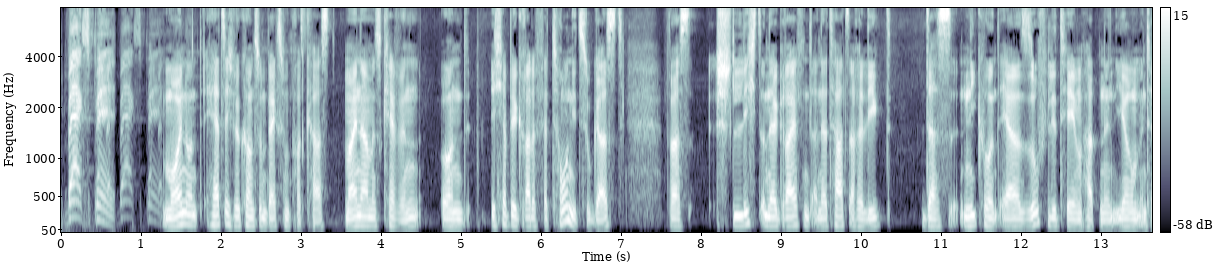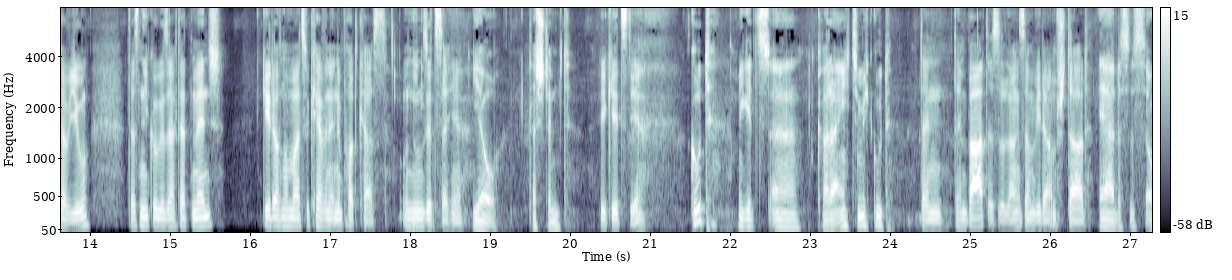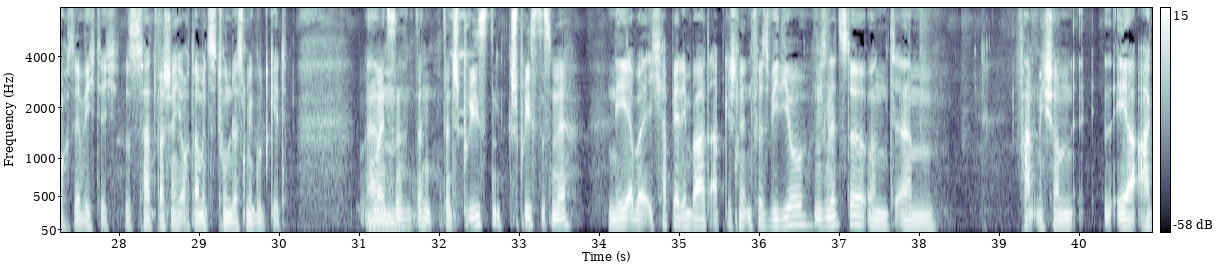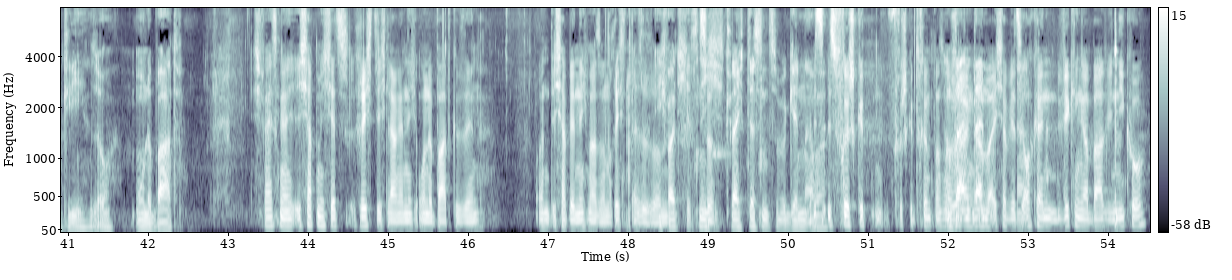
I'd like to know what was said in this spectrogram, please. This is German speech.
Backspin. Moin und herzlich willkommen zum Backspin Podcast. Mein Name ist Kevin und ich habe hier gerade Fettoni zu Gast, was schlicht und ergreifend an der Tatsache liegt, dass Nico und er so viele Themen hatten in ihrem Interview, dass Nico gesagt hat, Mensch, geh doch nochmal zu Kevin in den Podcast. Und nun sitzt er hier. Jo, das stimmt. Wie geht's dir? Gut, mir geht's äh, gerade eigentlich ziemlich gut. Dein, dein Bart ist so langsam wieder am Start. Ja, das ist auch sehr wichtig. Das hat wahrscheinlich auch damit zu tun, dass es mir gut geht. Meinst ähm, du, dann, dann sprießt, sprießt es mehr? Nee, aber ich habe ja den Bart abgeschnitten fürs Video, fürs mhm. letzte und ähm, fand mich schon eher ugly, so ohne Bart. Ich weiß gar nicht, ich habe mich jetzt richtig lange nicht ohne Bart gesehen. Und ich habe ja nicht mal so ein richtig, also so Ich wollte jetzt nicht so, gleich dessen zu beginnen, aber. Es ist frisch, frisch getrimmt, muss man dann, sagen, dann, aber ich habe jetzt ja. auch keinen Wikingerbart wie Nico.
